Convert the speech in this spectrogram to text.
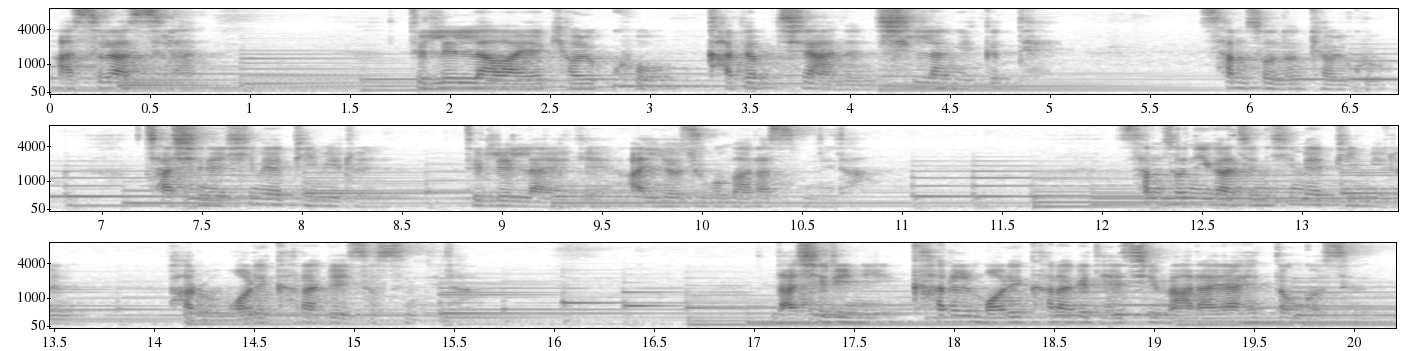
아슬아슬한 들릴라와의 결코 가볍지 않은 신랑의 끝에 삼손은 결국 자신의 힘의 비밀을 들릴라에게 알려주고 말았습니다. 삼손이 가진 힘의 비밀은 바로 머리카락에 있었습니다. 나시린이 칼을 머리카락에 대지 말아야 했던 것은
